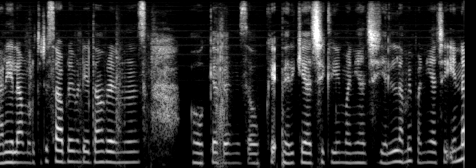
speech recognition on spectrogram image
வேலையெல்லாம் முடிச்சுட்டு சாப்பிட வேண்டியது தான் ஃப்ரெண்ட்ஸ் ஓகே ஃப்ரெண்ட்ஸ் ஓகே பெருக்கியாச்சு க்ளீன் பண்ணியாச்சு. எல்லாமே பண்ணியாச்சு. என்ன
